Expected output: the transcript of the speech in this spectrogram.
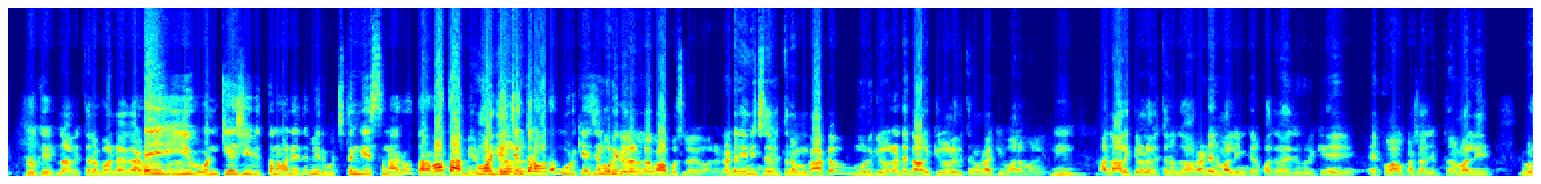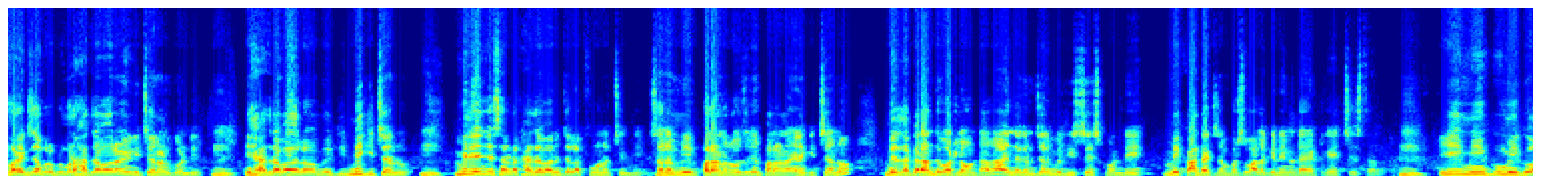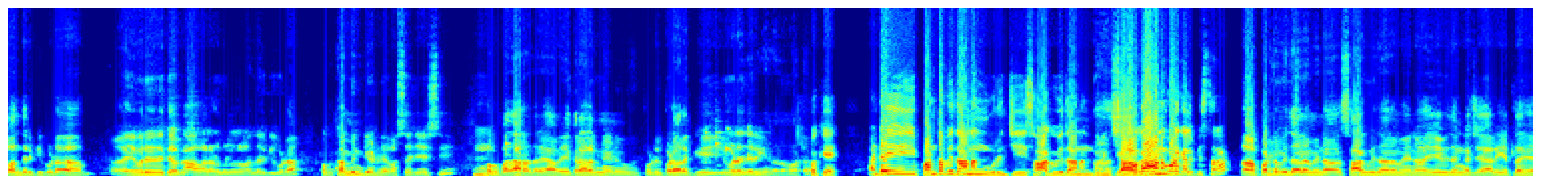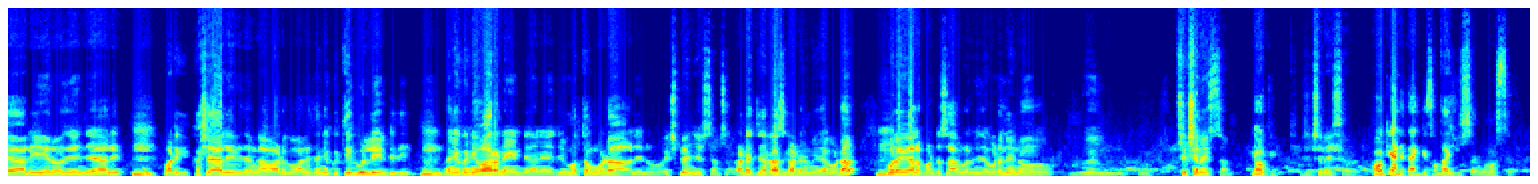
నా విత్తన భాండాగారం అంటే ఈ వన్ కేజీ విత్తనం అనేది మీరు ఉచితంగా ఇస్తున్నారు. తర్వాత మీరు పండించిన తర్వాత మూడు కేజీలు మూడు కిలోలు నాకు వాపసులో ఇవ్వాలి అంటే నేను ఇచ్చిన విత్తనం కాక మూడు కిలోలు అంటే నాలుగు కిలోల విత్తనం నాకు ఇవ్వాలి మళ్ళీ. ఆ నాలుగు కిలోల విత్తనం ద్వారా నేను మళ్ళీ ఇంకా పది ఐదుగురికి ఎక్కువ అవకాశాలు చెప్తాను. మళ్ళీ ఇప్పుడు ఫర్ ఎగ్జాంపుల్ ఇప్పుడు మన హైదరాబాద్లో నేను ఇచ్చాను అనుకోండి. ఈ హైదరాబాద్లో మీకు మీకు ఇచ్చాను. మీరు ఏం చేస్తారు నాకు హైదరాబాద్ నుంచి ఫోన్ వచ్చింది. సరే మీ పలానా రోజు నేను పలానా ఆయనకి ఇచ్చాను. మీరు దగ్గర అందుబాటులో ఉంటారు ఆయన దగ్గర నుంచి మీరు తీసేసుకోండి. మీ కాంటాక్ట్ నెంబర్స్ వాళ్ళకి నేను డైరెక్ట్గా ఇచ్చేస్తాను. ఈ మీకు మీకు అందరికి కూడా ఎవరైతే కావాలనుకున్న వాళ్ళందరికీ కూడా ఒక కమ్యూనికేట్ వ్యవస్థ చేసి. ఒక పదహారు వందల యాభై ఎకరాలకు నేను ఇప్పుడు ఇప్పటి వరకు ఇవ్వడం జరిగింది అనమాట ఓకే. అంటే ఈ పంట విధానం గురించి సాగు విధానం గురించి అవగాహన కూడా కల్పిస్తారా? పంట విధానమైనా సాగు విధానమైనా ఏ విధంగా చేయాలి ఎట్లా చేయాలి ఏ రోజు ఏం చేయాలి వాటికి కషాయాలు ఏ విధంగా వాడుకోవాలి దాని యొక్క తెగుళ్ళు ఏంటిది దాని యొక్క నివారణ ఏంటిది అనేది మొత్తం కూడా నేను ఎక్స్ప్లెయిన్ చేస్తాను సార్. అంటే టెర్రాస్ గార్డెన్ మీద కూడా. కూరగాయల పంట సాగుల మీద కూడా నేను శిక్షణ ఇస్తాను. ఓకే. శిక్షణ ఇస్తాను. ఓకే అండి. Thank you so much. Thank you sir. నమస్తే.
